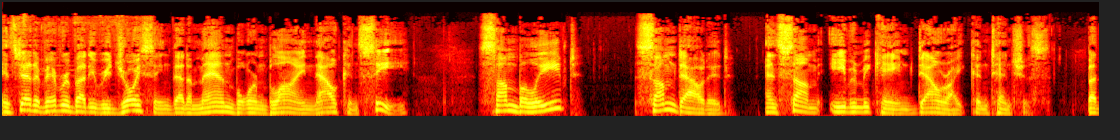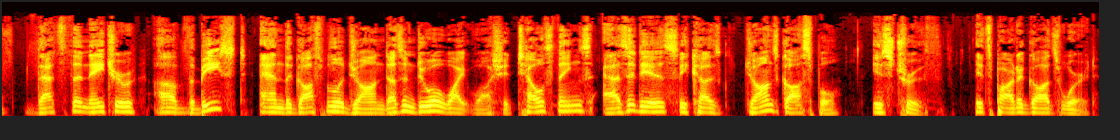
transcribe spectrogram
Instead of everybody rejoicing that a man born blind now can see, some believed, some doubted, and some even became downright contentious. But that's the nature of the beast, and the Gospel of John doesn't do a whitewash. It tells things as it is because John's Gospel is truth. It's part of God's Word.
